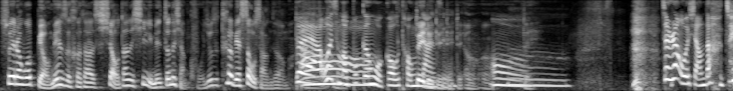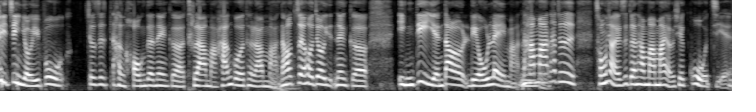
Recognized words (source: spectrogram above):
虽然我表面是和他笑，但是心里面真的想哭，就是特别受伤，你知道吗？对啊，哦为什么不跟我沟通这对？对对对对，嗯嗯，哦，这让我想到最近有一部就是很红的那个特拉玛，韩国的特拉玛，然后最后就那个影帝演到流泪嘛。那他妈他就是从小也是跟他妈妈有一些过节，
